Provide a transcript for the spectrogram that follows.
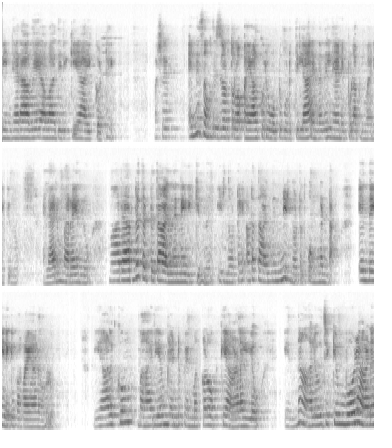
വിന്നറാവേ ആവാതിരിക്കുക ആയിക്കോട്ടെ. പക്ഷേ എന്നെ സംബന്ധിച്ചിടത്തോളം അയാൾക്കൊരു വോട്ട് കൊടുത്തില്ല എന്നതിൽ ഞാൻ ഇപ്പോൾ അഭിമാനിക്കുന്നു. എല്ലാവരും പറയുന്നു മാരാറിന്റെ തട്ട് താഴ്ന്നു തന്നെ ഇരിക്കുന്നു. ഇരുന്നോട്ടെ അവിടെ താഴ്ന്നു തന്നെ ഇരുന്നോട്ടെ അത് പൊങ്ങണ്ട എന്നേ എനിക്ക് പറയാനുള്ളൂ. ഇയാൾക്കും ഭാര്യയും രണ്ട് പെൺമക്കളും ഒക്കെ ആണല്ലോ എന്ന് ആലോചിക്കുമ്പോഴാണ്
